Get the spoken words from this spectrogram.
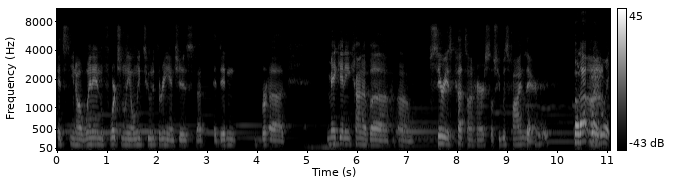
It's you know went in. Fortunately, only two to three inches. That it didn't uh, make any kind of uh, um, serious cuts on her. So she was fine there. So that, wait, wait.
